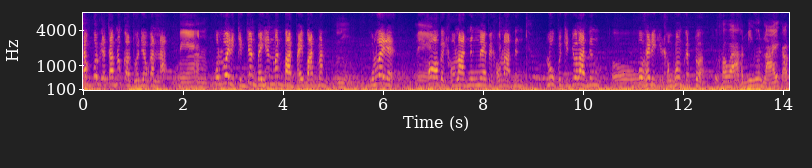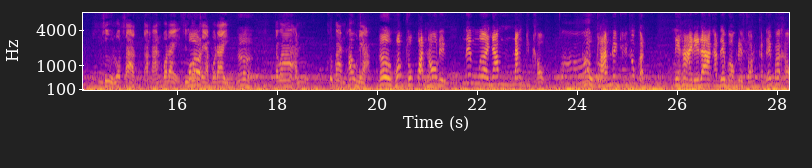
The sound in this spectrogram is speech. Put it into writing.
ทำคนกับทำน้ำเก่าถั่วเดียวกันละแม่นคนรวยนี่กินเช่นไปเฮียนมันบาดไปบาดมันอืมกูรวยเนี่ยแม่พ่อไปเขาลาดหนึ่งแม่ไปเขาลาดหนึ่ง ลูกไปกินอยู่ลาดหนึ่งโอ้พวกให้ได้กินเขาวห้อมกันตัว คือเขาว่าขันมีเงินหลายกับซื้อรสชาติอาหารบ่ได้ซื้อความแซ่บบ่ได้เออ แต่ว่าอันคือบ้านเฮาเนี่ยเออความสุขบันเฮาเนี่ยในเมื่อยำนั่งกินเขาวลูกหลานได้กินน้ำกันได้หายได้ด่ากันได้บอกได้สอนกันได้พระเขา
